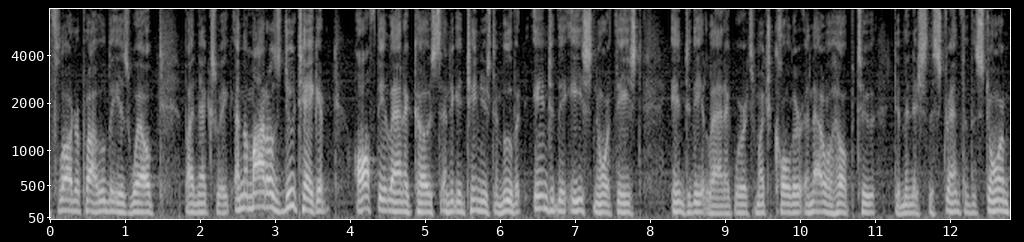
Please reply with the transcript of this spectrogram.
Florida probably as well by next week. And the models do take it off the Atlantic coast and it continues to move it into the east northeast into the Atlantic where it's much colder, and that will help to diminish the strength of the storm.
